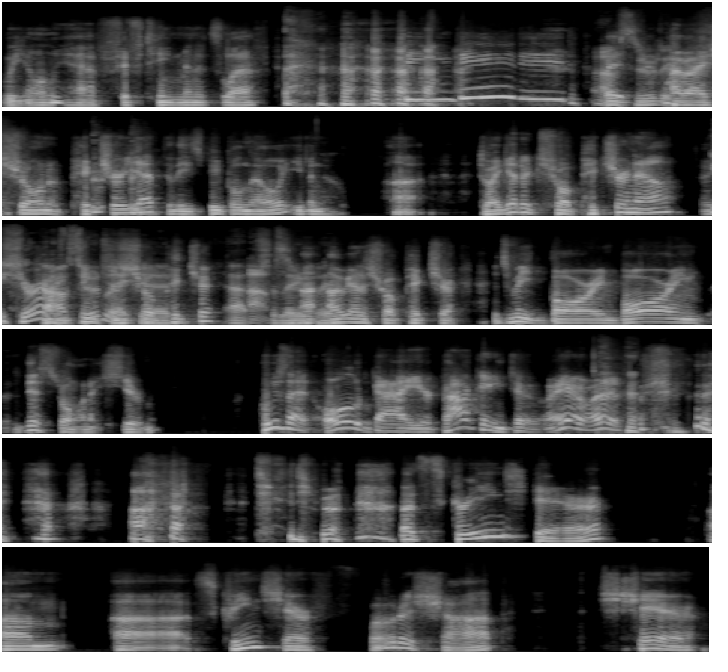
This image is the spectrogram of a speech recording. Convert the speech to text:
We only have 15 minutes left. ding, ding, ding. Absolutely. Have I shown a picture yet? Do these people know even? Uh, do I get to show a picture now? Sure, absolutely. show a picture? Absolutely. I, have got to show a picture. It's me boring, boring. This don't want to hear me. Who's that old guy you're talking to? uh, you, a screen share um, uh, screen share Photoshop, share.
